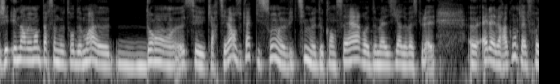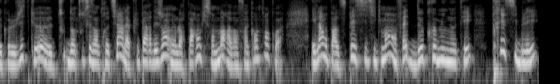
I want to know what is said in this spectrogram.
j'ai énormément de personnes autour de moi dans ces quartiers-là, en tout cas, qui sont victimes de cancer, de maladies cardiovasculaires. elle, elle raconte l'afroécologie que euh, dans tous ces entretiens, la plupart des gens ont leurs parents qui sont morts avant 50 ans, quoi. Et là, on parle spécifiquement, en fait, de communautés très ciblées.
